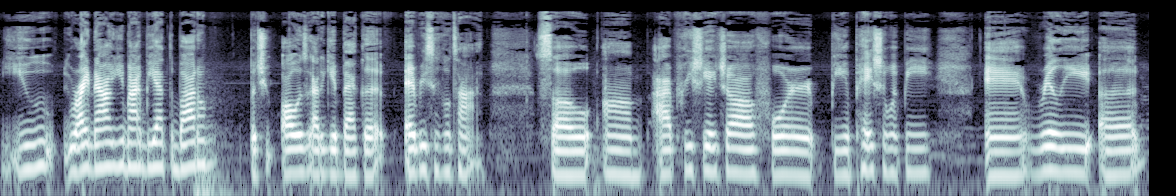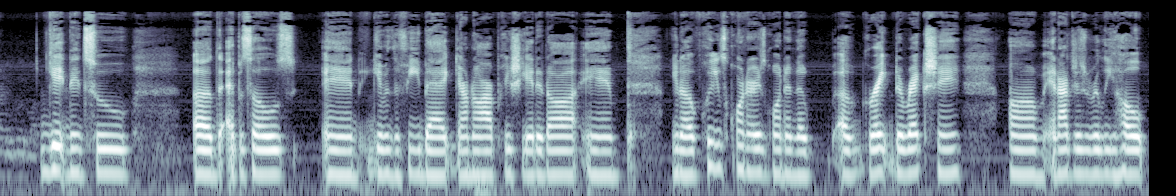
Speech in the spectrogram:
You right now you might be at the bottom but you always got to get back up every single time. So um, I appreciate y'all for being patient with me and really uh, getting into uh, the episodes and giving the feedback. Y'all know I appreciate it all. And, you know, Queen's Corner is going in a, a great direction. Um, and I just really hope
